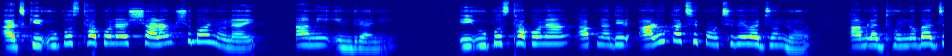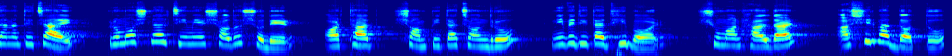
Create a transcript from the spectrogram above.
আজকের উপস্থাপনার সারাংশ বর্ণনায় আমি ইন্দ্রাণী। এই উপস্থাপনা আপনাদের আরও কাছে পৌঁছে দেওয়ার জন্য আমরা ধন্যবাদ জানাতে চাই প্রমোশনাল টিমের সদস্যদের, অর্থাৎ সম্প্রীতা চন্দ্র, নিবেদিতা ধীবর, সুমন হালদার, আশীর্বাদ দত্ত,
